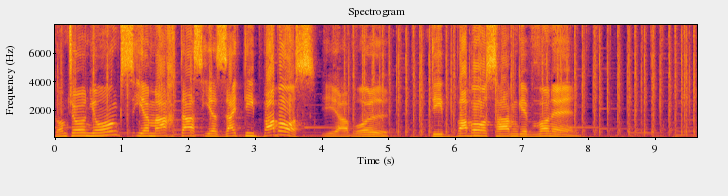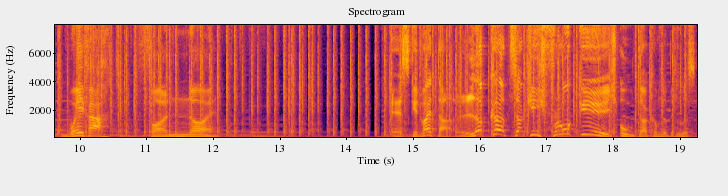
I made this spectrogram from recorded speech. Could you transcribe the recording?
Kommt schon, Jungs. Ihr macht das. Ihr seid die Babos. Jawohl. Die Babos haben gewonnen. Wave 8 von 9. Es geht weiter. Locker, zackig, flockig. Oh, da kommt ein bisschen was.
